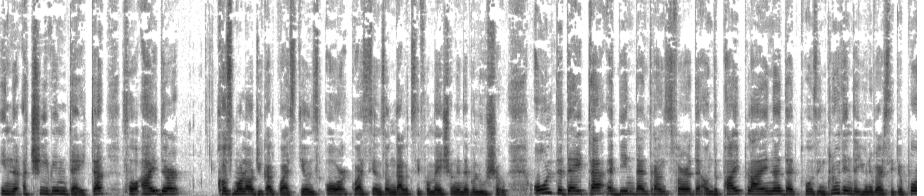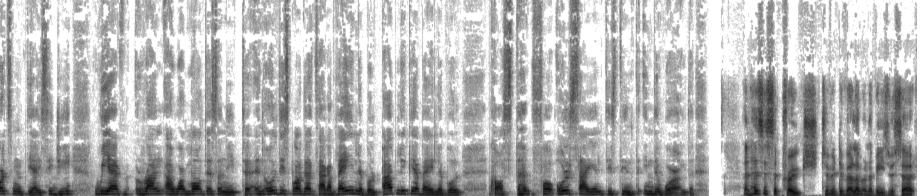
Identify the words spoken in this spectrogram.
in achieving data for either cosmological questions or questions on galaxy formation and evolution. All the data have been then transferred on the pipeline that was included in the University of Portsmouth, the ICG. We have run our models on it, and all these products are available, publicly available, cost for all scientists in, in the world. And has this approach to the development of these research,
